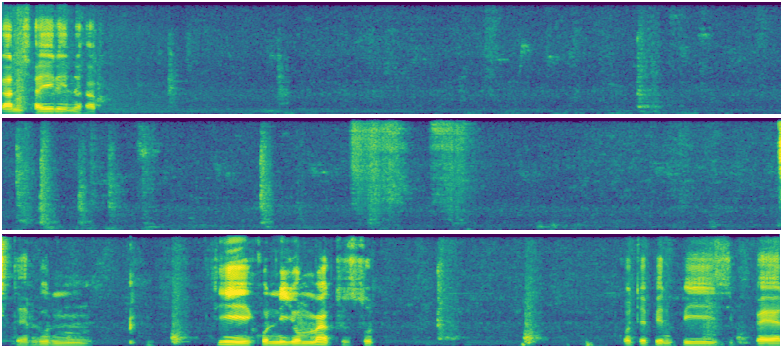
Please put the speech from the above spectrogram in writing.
การใช้เลยนะครับ แต่รุ่นที่คนนิยมมากสุดๆ ก็จะเป็นปีสิบแปด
